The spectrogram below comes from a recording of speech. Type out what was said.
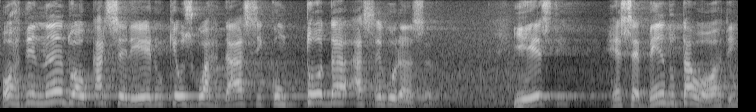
ordenando ao carcereiro que os guardasse com toda a segurança. E este, recebendo tal ordem,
